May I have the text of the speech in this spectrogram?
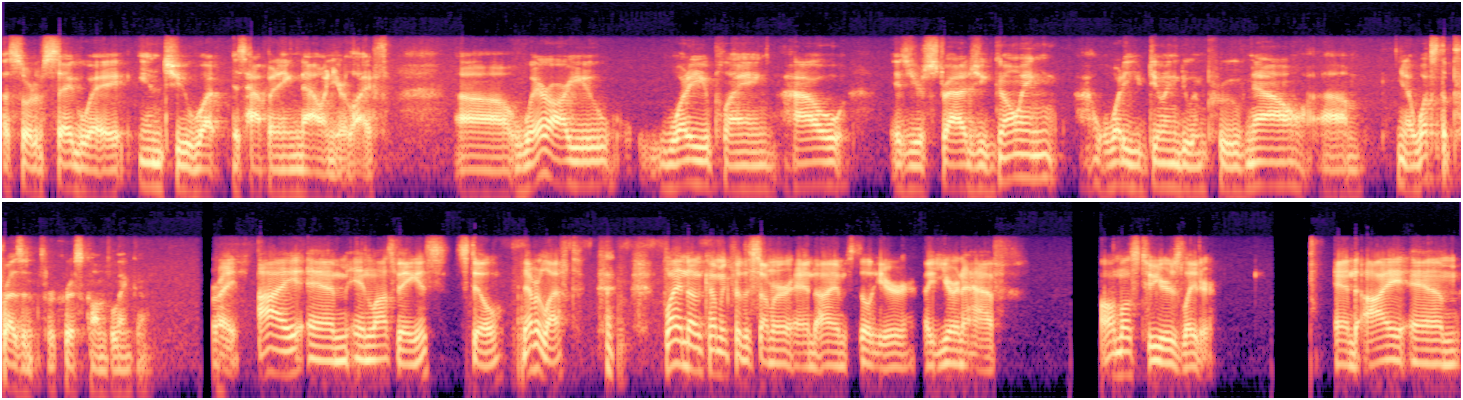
a sort of segue into what is happening now in your life. Uh, where are you? What are you playing? How is your strategy going? What are you doing to improve now? Um, you know, what's the present for Chris Konvalinka? Right. I am in Las Vegas still, never left. Planned on coming for the summer, and I am still here a year and a half, almost two years later. And I am,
